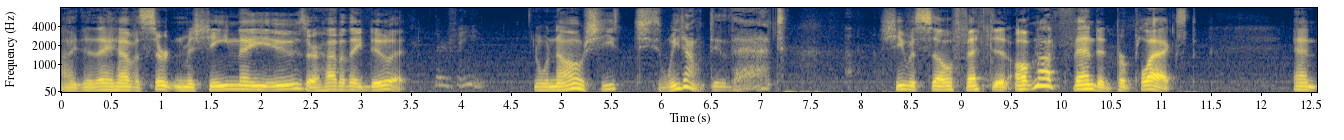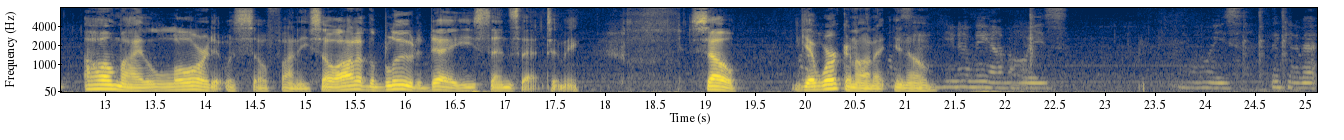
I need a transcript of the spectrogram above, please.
I, do they have a certain machine they use, or how do they do it?" Their feet. Well, no, she, she we don't do that. She was so offended. Oh, not offended, perplexed. And oh my lord, it was so funny. So out of the blue today, he sends that to me. So get working on it, you know. You know me, I'm always, I'm always thinking about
